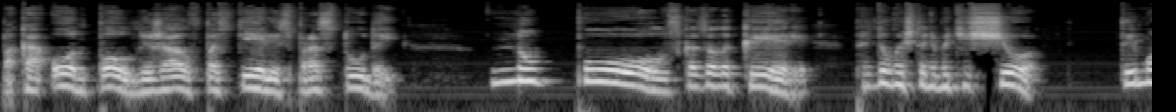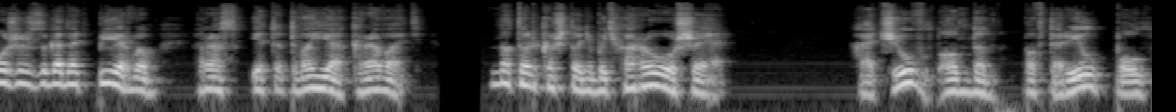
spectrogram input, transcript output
пока он, Пол, лежал в постели с простудой. «Ну, Пол», — сказала Кэрри, — «придумай что-нибудь еще. Ты можешь загадать первым, раз это твоя кровать. Но только что-нибудь хорошее». «Хочу в Лондон», — повторил Пол.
